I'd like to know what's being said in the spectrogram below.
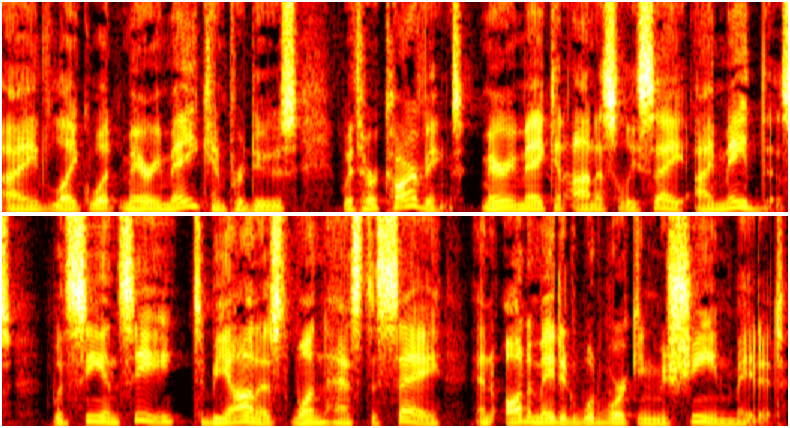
I like what Mary May can produce with her carvings. Mary May can honestly say, I made this. With CNC, to be honest, one has to say an automated woodworking machine made it.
